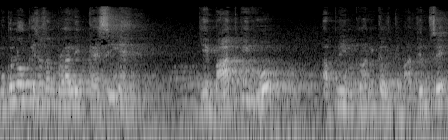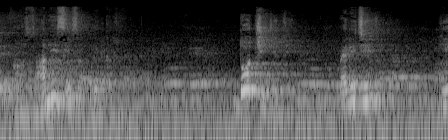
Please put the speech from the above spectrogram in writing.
मुगलों की शासन प्रणाली कैसी है? ये बात भी वो अपने इन क्रॉनिकल के माध्यम से आसानी से संकलित कर दो चीज़ें थी। पहली चीज़ कि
